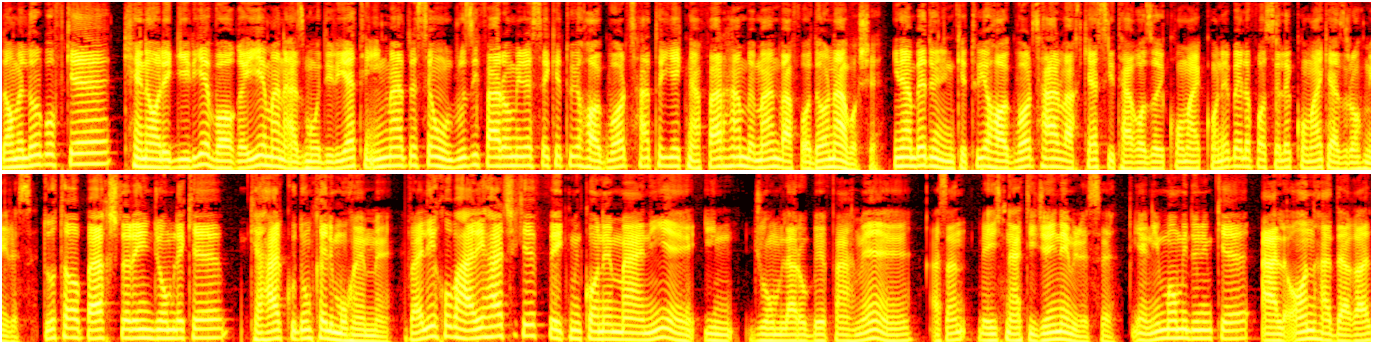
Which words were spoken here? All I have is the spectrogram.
داملدور گفت که کنارگیری واقعی من از مدیریت این مدرسه اون روزی فرا می‌رسه که توی هاگوارتس حتی یک نفر هم به من وفادار نباشه. اینم بدونین که توی هاگوارتس هر وقت کسی تقاضای کمک کنه بلافاصله کمک از راه می‌رسه. دو تا بخش داره این جمله که که هر کدوم خیلی مهمه. ولی خب هری هرچی که فکر می‌کنه معنی این جمله رو بفهمه اصلا به هیچ نتیجه نمی‌رسه. یعنی ما می‌دونیم که الان حداقل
